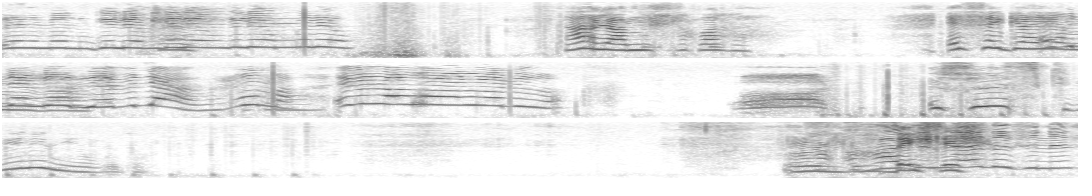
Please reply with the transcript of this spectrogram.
Benim benim geliyorum Gel. geliyorum geliyorum geliyorum. Ha yanlışlıkla. Efe gel yanıma. gel yapacağım. Vurma. Evet. Oh. Eşiniz ki beni niye vurdun? Öldüm. Bekle. neredesiniz?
